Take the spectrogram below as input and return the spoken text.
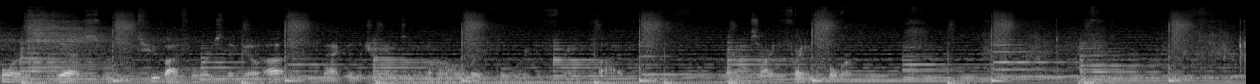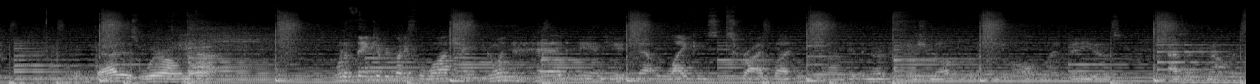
form is this with two by fours that go up and back to the transom and all the way sorry, four. And that is where I'm at. I want to thank everybody for watching. Going ahead and hit that like and subscribe button. Um, hit the notification bell if you want to see all of my videos as I come out with.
